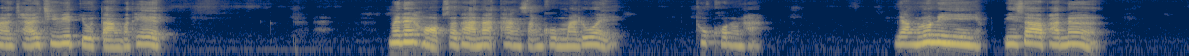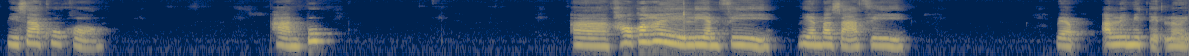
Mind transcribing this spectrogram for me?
มาใช้ชีวิตอยู่ต่างประเทศ ไม่ได้หอบสถานะทางสังคมมาด้วย ทุกคนค่ะ อย่างรุ่นีวีซ่าพาร์เนอร์วีซ่าคู่ครอง ผ่านปุ๊บเขาก็ให้เรียนฟรี เรียนภาษาฟรี แบบอันลิมิเต็ดเลย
